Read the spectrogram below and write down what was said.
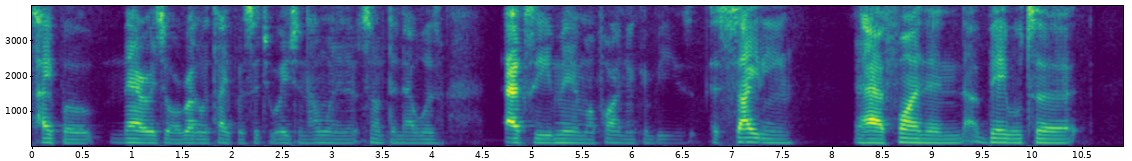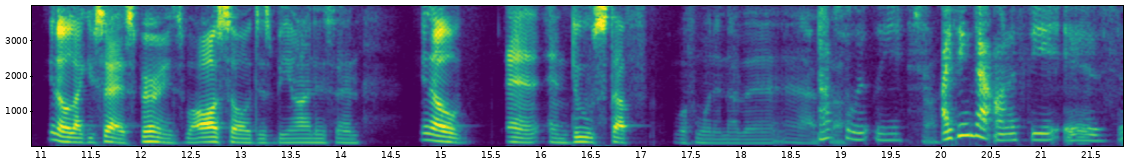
type of marriage or a regular type of situation. I wanted something that was actually me and my partner can be exciting and have fun and be able to, you know, like you said, experience, but also just be honest and, you know, and and do stuff with one another. And, and. Absolutely. So, I think that honesty is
